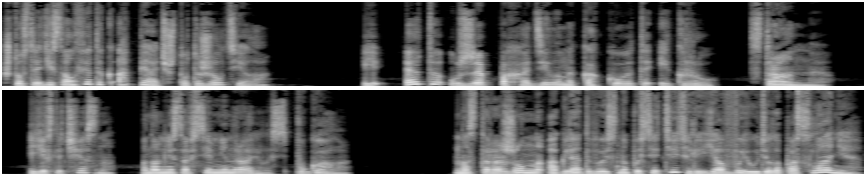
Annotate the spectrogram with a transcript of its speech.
что среди салфеток опять что-то желтело. И это уже походило на какую-то игру. Странную. И, если честно, она мне совсем не нравилась, пугала. Настороженно оглядываясь на посетителей, я выудила послание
